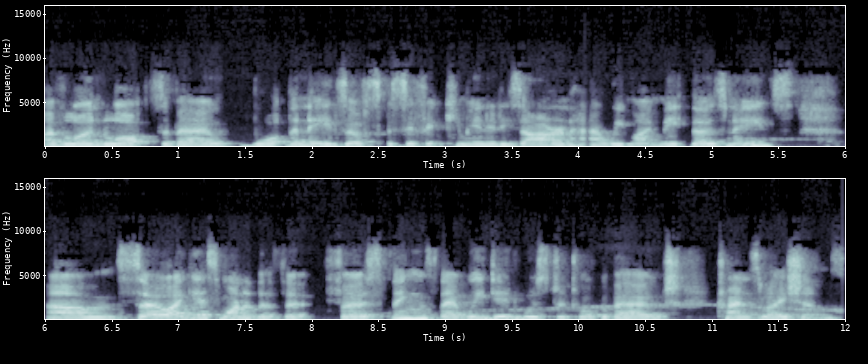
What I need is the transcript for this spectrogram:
I've learned lots about what the needs of specific communities are and how we might meet those needs. Um, so, I guess one of the th- first things that we did was to talk about translations.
